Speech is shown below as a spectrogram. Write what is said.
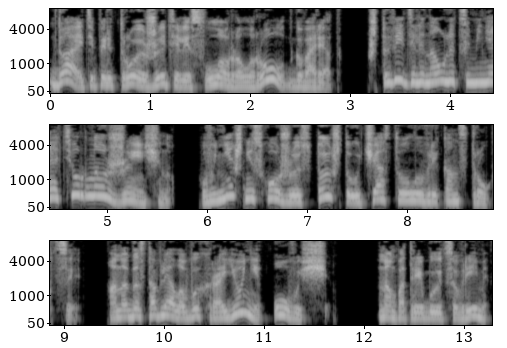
Да, и теперь трое жителей с Лорел-Роуд говорят, что видели на улице миниатюрную женщину, внешне схожую с той, что участвовала в реконструкции. Она доставляла в их районе овощи. Нам потребуется время,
